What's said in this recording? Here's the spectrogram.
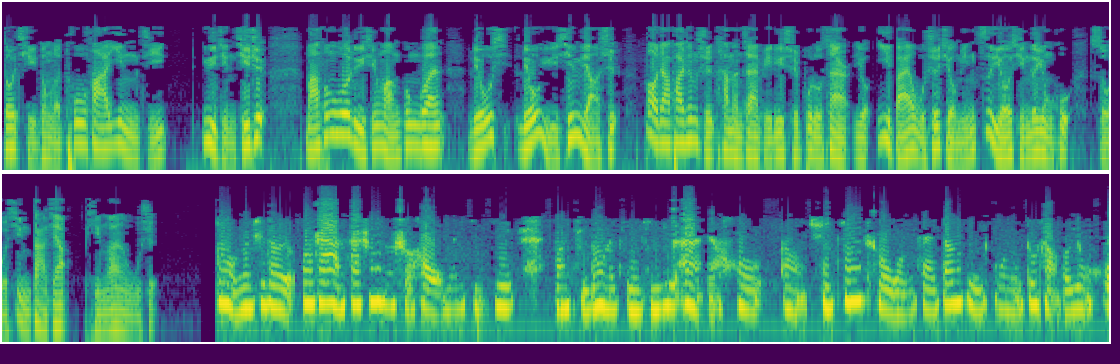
都启动了突发应急预警机制。马蜂窝旅行网公关刘刘雨欣表示，爆炸发生时，他们在比利时布鲁塞尔有一百五十九名自由行的用户，所幸大家平安无事。当我们知道有爆炸案发生的时候，我们紧急嗯启动了紧急预案，然后嗯去监测我们在当地一共有多少个用户。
